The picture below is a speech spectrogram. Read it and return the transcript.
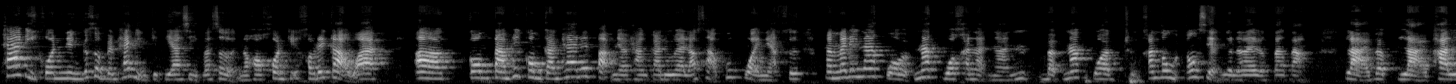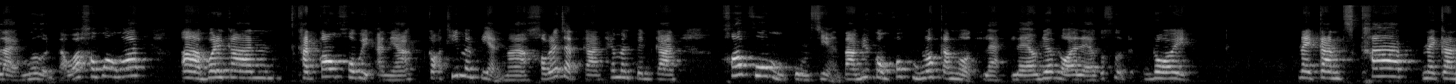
แพทย์อีกคนหนึ่งก็คือเป็นแพทย์หญิงกิตยาศรีประเสริฐนะคะคนที่เขาได้กล่าวว่า กรมตามที่กรมการแพทย์ได้ปรับแนวทางการดูแลรักษาผู้ป่วยเนี่ยคือ มันไม่ได้น่ากลัวแบบน่ากลัวขนาดนั้น แบบน่ากลัวถึงขั้นต้องต้องเสียเงินอะไรต่างๆ หลายแบบหลายพันหลายหมื่น แต่ว่าเขาบอกว่าบริการคัดกรองโควิด อันเนี้ยก็ที่มันเปลี่ยนมาเขาได้จัดการให้มันเป็นการครอบคลุมกลุ่มเสี่ยงตามที่กรมควบคุมโรคกำหนดและแล้วเรียบร้อยแล้วก็คือโดยในการค่าในการ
